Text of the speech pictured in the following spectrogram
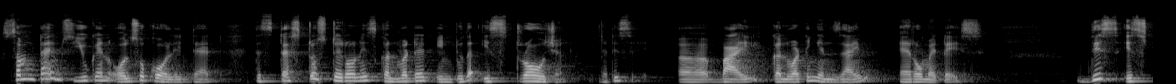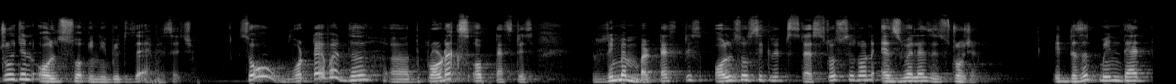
Sometimes you can also call it that this testosterone is converted into the estrogen, that is uh, by converting enzyme aromatase. This estrogen also inhibits the FSH. So whatever the uh, the products of testis, remember testis also secretes testosterone as well as estrogen. It doesn't mean that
